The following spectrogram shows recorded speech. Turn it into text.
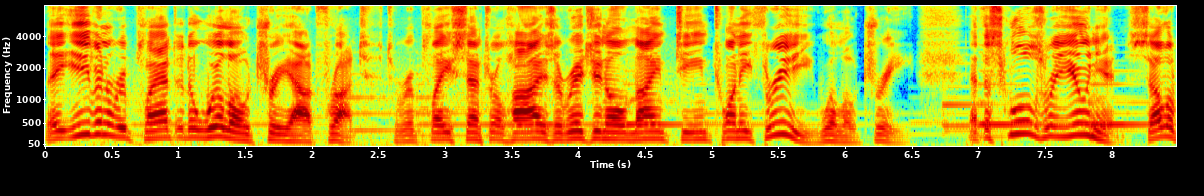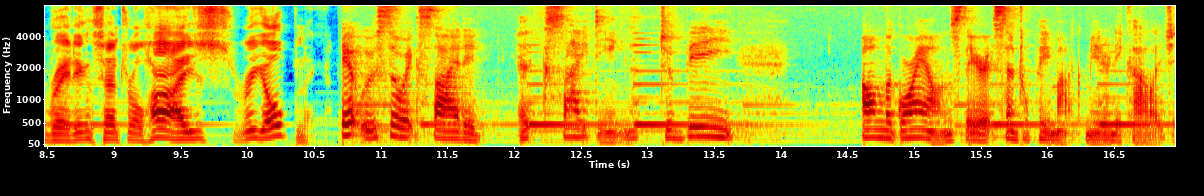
They even replanted a willow tree out front to replace Central High's original 1923 willow tree at the school's reunion celebrating Central High's reopening. It was so excited exciting to be on the grounds there at Central Piedmont Community College.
